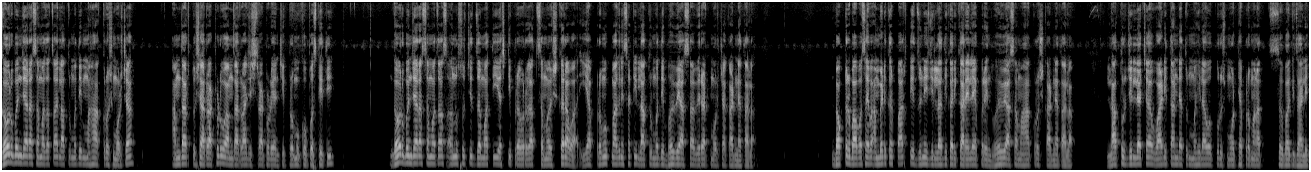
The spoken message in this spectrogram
गौर बंजारा समाजाचा लातूरमध्ये महाआक्रोश मोर्चा. आमदार तुषार राठोड व आमदार राजेश राठोड यांची प्रमुख उपस्थिती. गौर बंजारा समाजास अनुसूचित जमाती एस टी प्रवर्गात समावेश करावा या प्रमुख मागणीसाठी लातूरमध्ये भव्य असा विराट मोर्चा काढण्यात आला. डॉक्टर बाबासाहेब आंबेडकर पार्क ते जुने जिल्हाधिकारी कार्यालयापर्यंत भव्य असा महाआक्रोश काढण्यात आला. लातूर जिल्ह्याच्या वाडी तांड्यातून महिला व पुरुष मोठ्या प्रमाणात सहभागी झाले.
